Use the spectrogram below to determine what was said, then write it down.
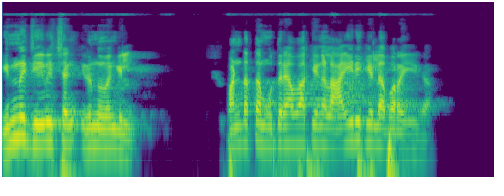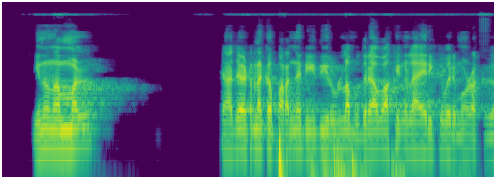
ഇന്ന് ജീവിച്ച ഇരുന്നുവെങ്കിൽ പണ്ടത്തെ മുദ്രാവാക്യങ്ങളായിരിക്കില്ല പറയുക. ഇന്ന് നമ്മൾ രാജേട്ടനൊക്കെ പറഞ്ഞ രീതിയിലുള്ള മുദ്രാവാക്യങ്ങളായിരിക്കും അവർ മുഴക്കുക.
